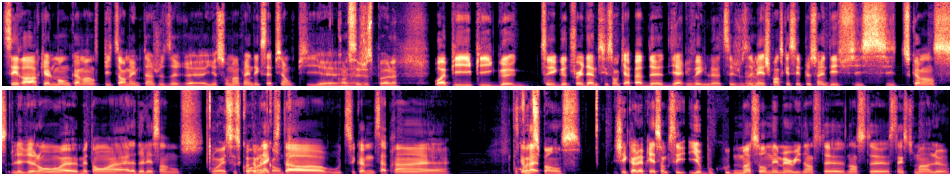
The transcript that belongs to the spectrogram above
C'est rare que le monde commence, puis en même temps, je veux dire, il y a sûrement plein d'exceptions. Puis, Qu'on le sait juste pas, là. Ouais, puis, puis good, good for them s'ils sont capables d'y arriver. Là, je veux dire, Mm. Mais je pense que c'est plus un défi si tu commences le violon, mettons, à l'adolescence. Ouais, c'est ce qu'on comme la guitare, ou tu sais, comme ça prend. Pourquoi comme tu penses? J'ai quand même l'impression que c'est il y a beaucoup de muscle memory dans, cette- dans cette- cet instrument-là.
